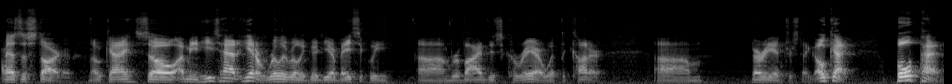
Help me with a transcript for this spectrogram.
as a starter. Okay, so I mean he's had he had a really really good year. Basically, um, revived his career with the cutter. Um, very interesting. Okay, bullpen.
